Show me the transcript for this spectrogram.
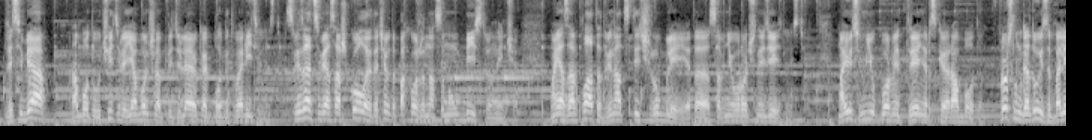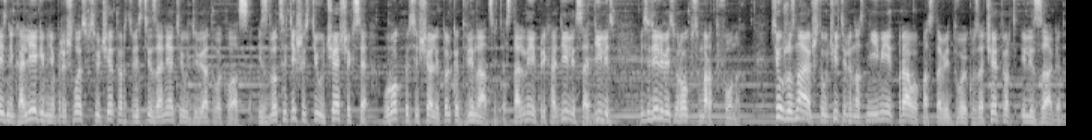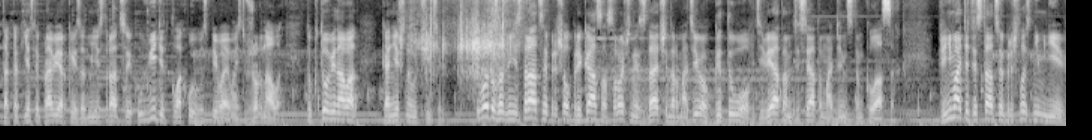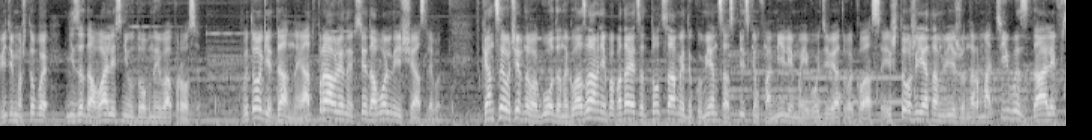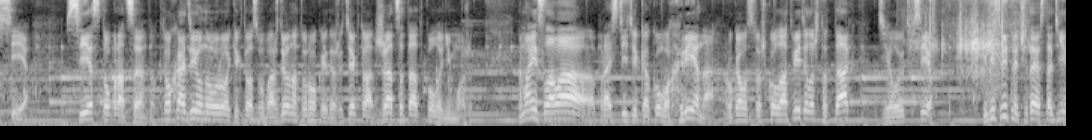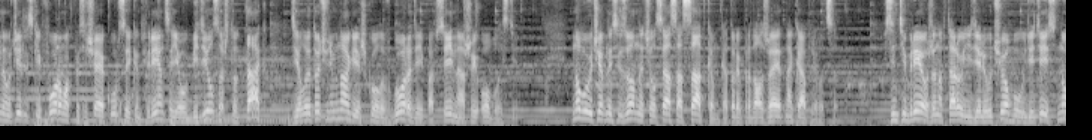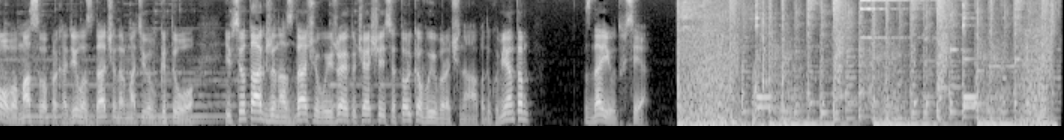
Для себя работу учителя я больше определяю как благотворительность. Связать себя со школой – это чем-то похоже на самоубийство нынче. Моя зарплата 12 тысяч рублей, это со внеурочной деятельностью. Мою семью кормит тренерская работа. В прошлом году из-за болезни коллеги мне пришлось всю четверть вести занятия у 9 класса. Из 26 учащихся урок посещали только 12, остальные приходили, садились и сидели весь урок в смартфонах. Все уже знают, что учитель у нас не имеет права поставить двойку за четверть или за год, так как если проверка из администрации увидит плохую успеваемость в журналах, то кто виноват? Конечно, учитель. И вот из администрации пришел приказ о срочной сдаче нормативов ГТО в 9, 10, 11 классах. Принимать аттестацию пришлось не мне, видимо, чтобы не задавались неудобные вопросы. В итоге данные отправлены, все довольны и счастливы. В конце учебного года на глаза мне попадается тот самый документ со списком фамилий моего девятого класса. И что же я там вижу? Нормативы сдали все. Все сто процентов. Кто ходил на уроки, кто освобожден от урока, и даже те, кто отжаться-то от пола не может. На мои слова, простите, какого хрена, руководство школы ответило, что так делают все. И действительно, читая статьи на учительских форумах, посещая курсы и конференции, я убедился, что так делают очень многие школы в городе и по всей нашей области. Новый учебный сезон начался с осадком, который продолжает накапливаться. В сентябре, уже на второй неделе учебы, у детей снова массово проходила сдача нормативов ГТО. И все так же на сдачу выезжают учащиеся только выборочно, а по документам сдают все.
